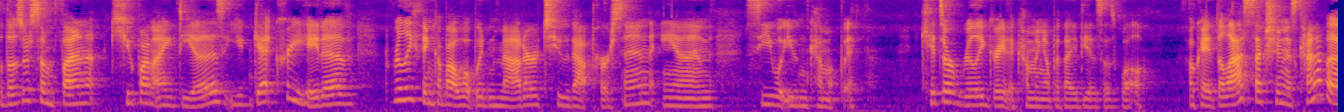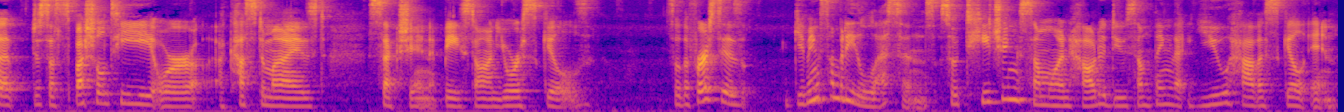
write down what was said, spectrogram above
So those are some fun coupon ideas. You get creative, really think about what would matter to that person and see what you can come up with. Kids are really great at coming up with ideas as well. Okay, the last section is kind of a just a specialty or a customized section based on your skills. So the first is giving somebody lessons. So teaching someone how to do something that you have a skill in.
